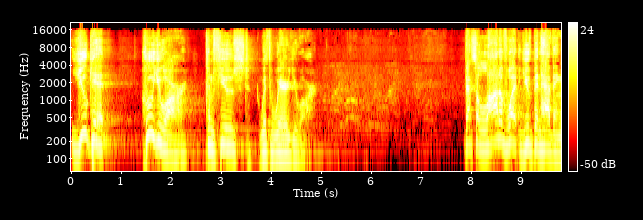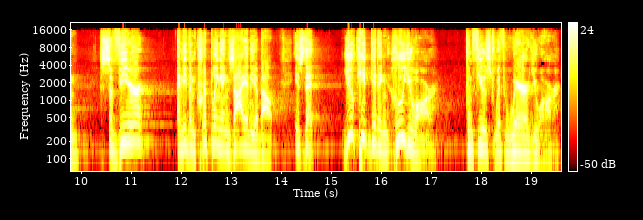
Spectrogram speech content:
you get who you are confused with where you are. That's a lot of what you've been having severe and even crippling anxiety about is that you keep getting who you are confused with where you are.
